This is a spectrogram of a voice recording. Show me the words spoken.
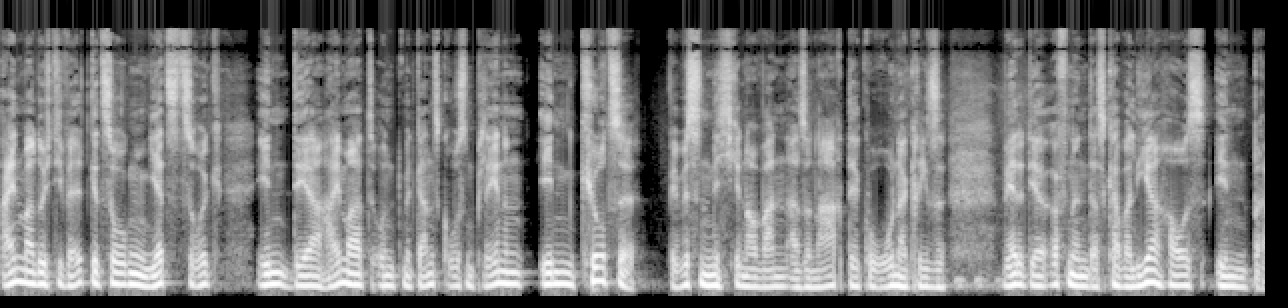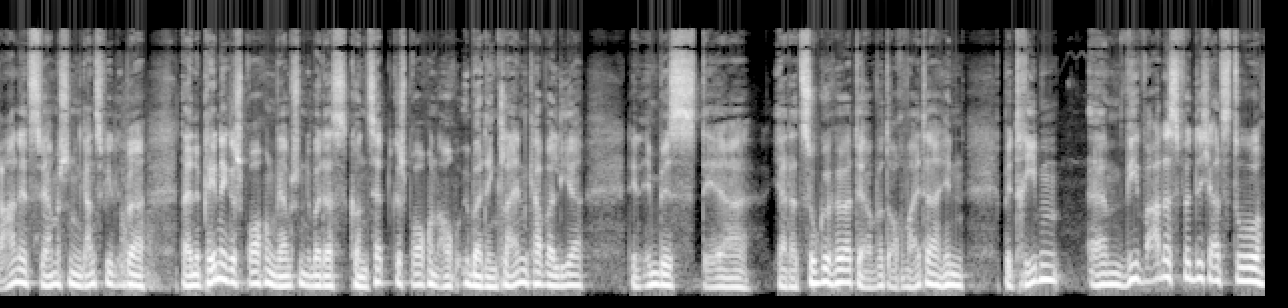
einmal durch die Welt gezogen, jetzt zurück in der Heimat und mit ganz großen Plänen in Kürze wir wissen nicht genau wann, also nach der Corona-Krise werdet ihr öffnen das Kavalierhaus in Branitz. Wir haben schon ganz viel über deine Pläne gesprochen, wir haben schon über das Konzept gesprochen, auch über den kleinen Kavalier, den Imbiss, der ja dazugehört, der wird auch weiterhin betrieben. Ähm, wie war das für dich, als du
